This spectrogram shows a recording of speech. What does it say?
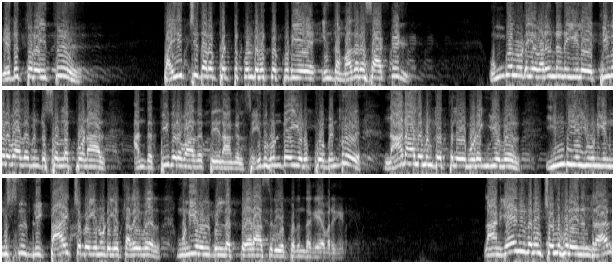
எடுத்துரைத்து பயிற்சி தரப்பட்டுக் கொண்டிருக்கக்கூடிய இந்த மதரசாக்கள் உங்களுடைய வர்ணனையிலே தீவிரவாதம் என்று சொல்ல போனால் அந்த தீவிரவாதத்தை நாங்கள் செய்து கொண்டே இருப்போம் என்று நாடாளுமன்றத்திலே முடங்கியவர் இந்திய யூனியன் முஸ்லிம் லீக் தாய் சபையினுடைய தலைவர் முனீருல் பில்லத் பேராசிரியர் பெருந்தகை அவர்கள். நான் ஏன் இதனை சொல்லுகிறேன் என்றால்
